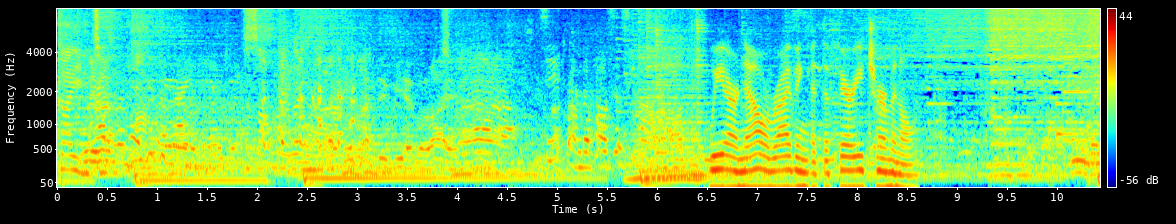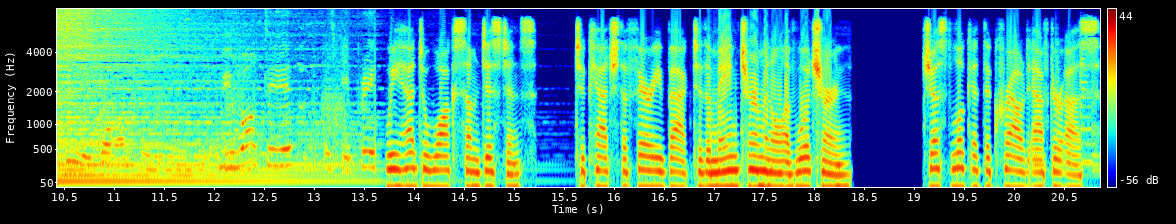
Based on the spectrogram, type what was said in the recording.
Right here. Right here. We are now arriving at the ferry terminal. We walked it. We had to walk some distance, to catch the ferry back to the main terminal of Wuzhen. Just look at the crowd after us.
